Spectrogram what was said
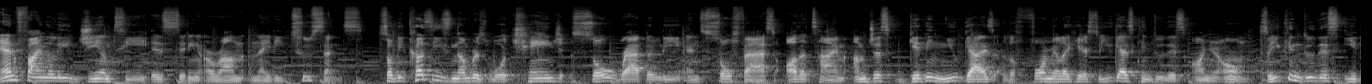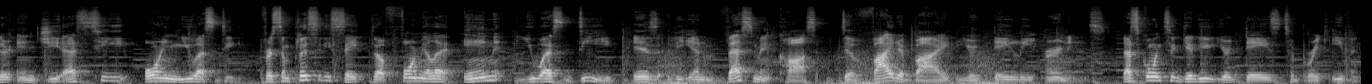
And finally, GMT is sitting around 92 cents. So because these numbers will change so rapidly and so fast all the time, I'm just giving you guys the formula here so you guys can do this on your own. So you can do this either in GST or in USD. For simplicity's sake, the formula in USD is the investment cost divided by your daily earnings. That's going to give you your days to break even.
